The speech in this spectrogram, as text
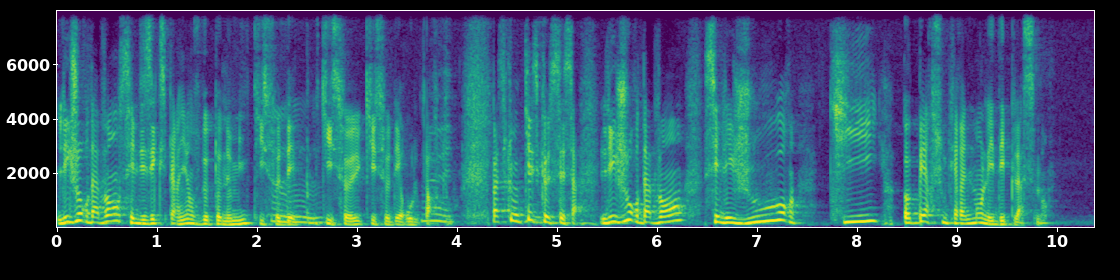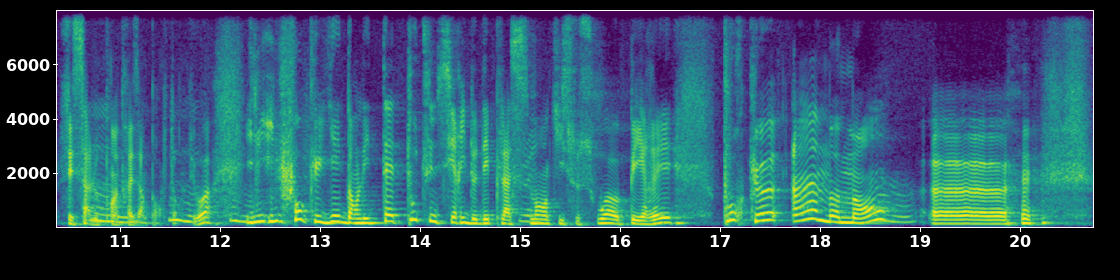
les jours d'avant, c'est des expériences d'autonomie qui, mmh. qui, se, qui se déroulent partout. Parce que qu'est-ce que c'est ça? Les jours d'avant, c'est les jours qui opèrent souterrainement les déplacements. C'est ça le point mmh. très important, tu mmh. vois. Mmh. Il, faut qu'il y ait dans les têtes toute une série de déplacements qui se soient opérés pour que, à un moment, euh,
